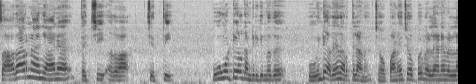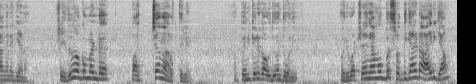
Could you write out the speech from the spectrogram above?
സാധാരണ ഞാൻ തെച്ചി അഥവാ ചെത്തി പൂമൊട്ടുകൾ കണ്ടിരിക്കുന്നത് പൂവിന്റെ അതേ നിറത്തിലാണ്. ചുവപ്പാണേ ചുവപ്പ് വെള്ളയാണേ വെള്ള അങ്ങനെയൊക്കെയാണ്. പക്ഷെ ഇത് നോക്കുമ്പോണ്ട് പച്ച നിറത്തിൽ അപ്പോൾ എനിക്കൊരു കൗതുകം തോന്നി. ഒരു പക്ഷേ ഞാൻ മുമ്പ് ശ്രദ്ധിക്കാനായിട്ടായിരിക്കാം.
